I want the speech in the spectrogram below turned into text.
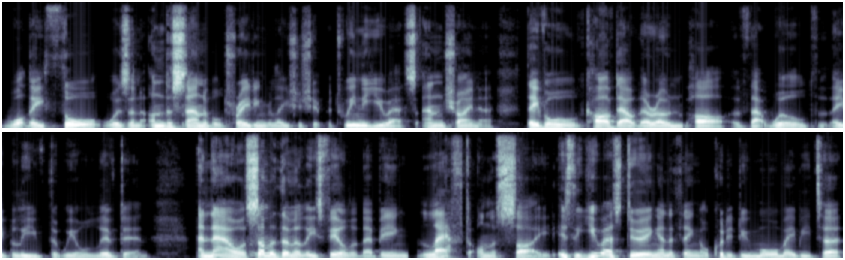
what they thought was an understandable trading relationship between the US and China. They've all carved out their own part of that world that they believed that we all lived in. And now some of them at least feel that they're being left on the side. Is the US doing anything, or could it do more maybe to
